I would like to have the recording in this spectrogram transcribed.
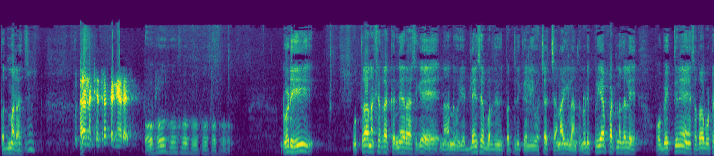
ಪದ್ಮರಾಜ್. ಉತ್ತರ ನಕ್ಷತ್ರ ಕನ್ಯಾರಾಜ್. ಓಹೋ ಹೋ ಹೋ ಹೋ ಹೋ ಹೋ ಹೋ. ನೋಡಿ, ಉತ್ತರ ನಕ್ಷತ್ರ ಕನ್ಯಾ ರಾಶಿಗೆ ನಾನು ಹೆಡ್ಲೈನ್ಸೇ ಬರೆದಿದ್ದೀನಿ ಪತ್ರಿಕೆಯಲ್ಲಿ, ಈ ವರ್ಷ ಚೆನ್ನಾಗಿಲ್ಲ ಅಂತ. ನೋಡಿ, ಪ್ರಿಯಾಪಟ್ಟಣದಲ್ಲಿ ಒಬ್ಬ ವ್ಯಕ್ತಿನೇ ಸತ್ತೋಗ್ಬಿಟ್ಟು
